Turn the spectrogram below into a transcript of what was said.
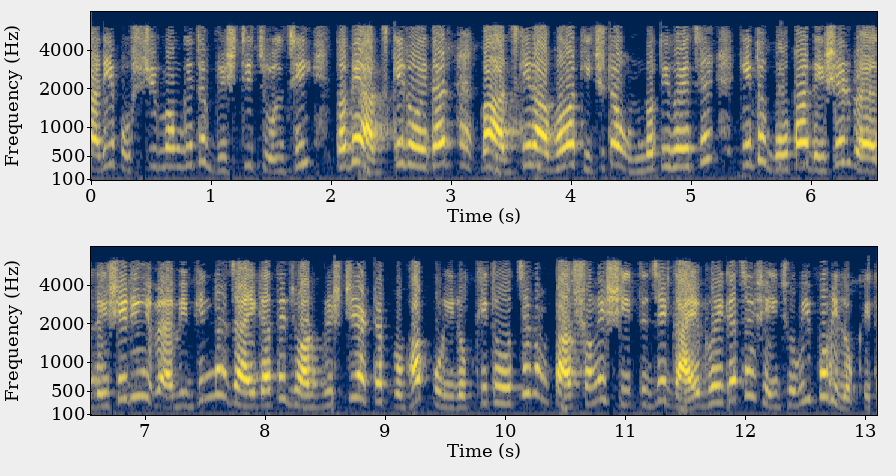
দাঁড়িয়ে পশ্চিমবঙ্গে তো বৃষ্টি চলছেই, তবে আজকের ওয়েদার বা আজকের আবহাওয়া কিছুটা উন্নতি হয়েছে, কিন্তু গোটা দেশের দেশেরই বিভিন্ন জায়গাতে ঝড় বৃষ্টির একটা প্রভাব পরিলক্ষিত হচ্ছে এবং তার সঙ্গে শীত যে গায়েব হয়ে গেছে সেই ছবি পরিলক্ষিত।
